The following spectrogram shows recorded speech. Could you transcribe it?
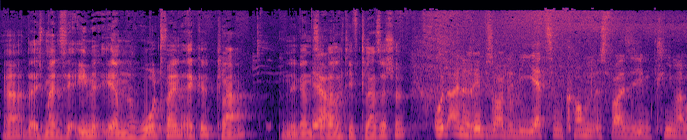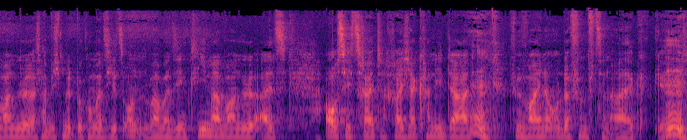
Ja, ich meine, das ist ja eh eher eine Rotweinecke, klar. Eine ganz Ja. relativ klassische. Und eine Rebsorte, die jetzt im Kommen ist, weil sie im Klimawandel, das habe ich mitbekommen, als ich jetzt unten war, weil sie im Klimawandel als aussichtsreicher Kandidat für Weine unter 15 Alk gilt.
